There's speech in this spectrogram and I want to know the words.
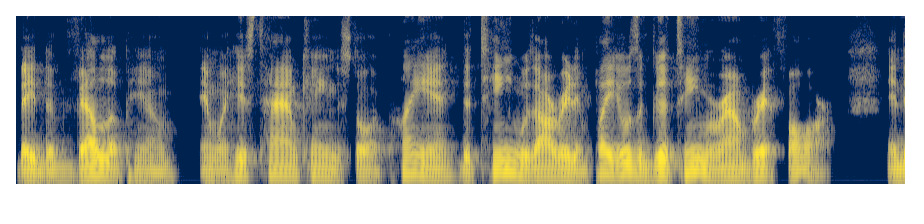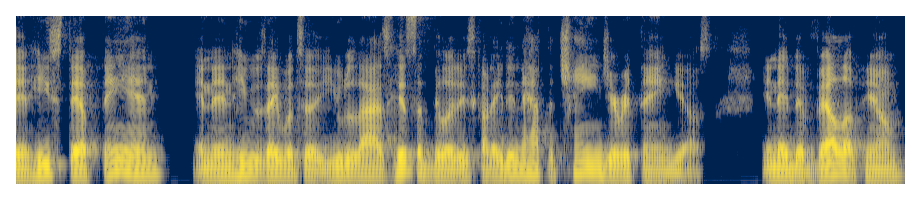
They developed him. And when his time came to start playing, the team was already in play. It was a good team around Brett Favre. And then he stepped in and then he was able to utilize his abilities because they didn't have to change everything else. And they develop him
